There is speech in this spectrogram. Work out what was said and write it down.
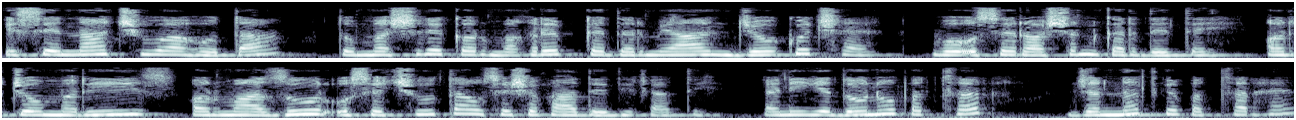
اسے نہ چھوا ہوتا، تو مشرق اور مغرب کے درمیان جو کچھ ہے، وہ اسے روشن کر دیتے، اور جو مریض اور معذور اسے چھوتا، اسے شفا دے دی جاتی۔ یعنی یہ دونوں پتھر جنت کے پتھر ہیں،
